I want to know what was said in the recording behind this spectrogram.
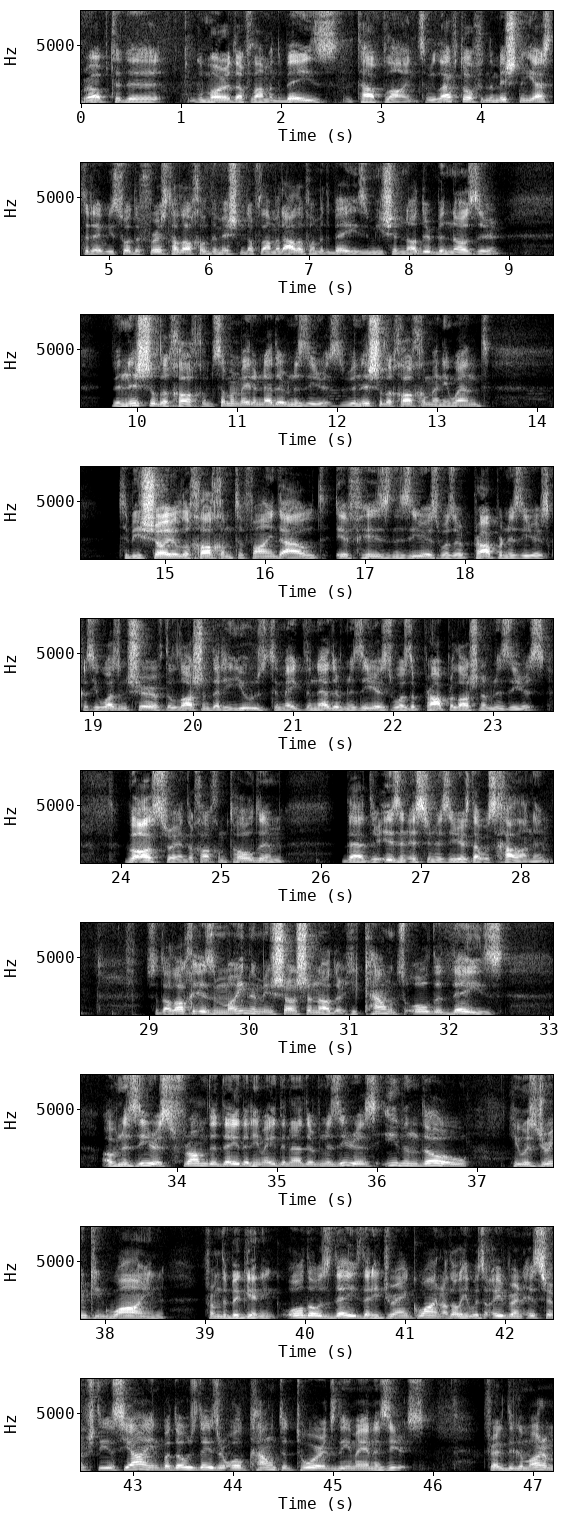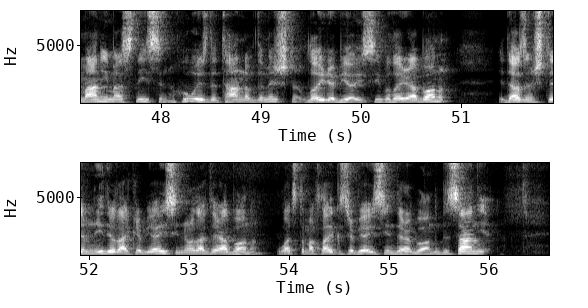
We're up to the Gemara Daf Lamed Beis, the top line. So we left off in the Mishnah yesterday. We saw the first halacha of the Mishnah Daf Lamed Aleph Lamed Beis, Misha Nader ben Nazir, V'nishal lechacham. Someone made a neder of Naziris, V'nishal lechacham, and he went to be shoyal lechacham to find out if his Naziris was a proper Naziris, because he wasn't sure if the lashon that he used to make the neder of Naziris was a proper lashon of Naziris. V'asra, and the chacham told him that there is an Isser Naziris that was chal on him. So the halacha is Mainim Another. He counts all the days of Naziris from the day that he made the neder of Naziris, even though he was drinking wine from the beginning. All those days that he drank wine, although he was over an Isra of Shtiyas Yain, but those days are all counted towards the Yimei Naziris. Frag the Gemara, Mani Masnisen, who is the Tan of the Mishnah? Loi Rabbi Yosi, V'loi Rabbanon. It doesn't stem neither like Rabbi Yosi nor like the Rabbanon. What's the Machlaikas Rabbi Yosi and the Rabbanon? The Sanya.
